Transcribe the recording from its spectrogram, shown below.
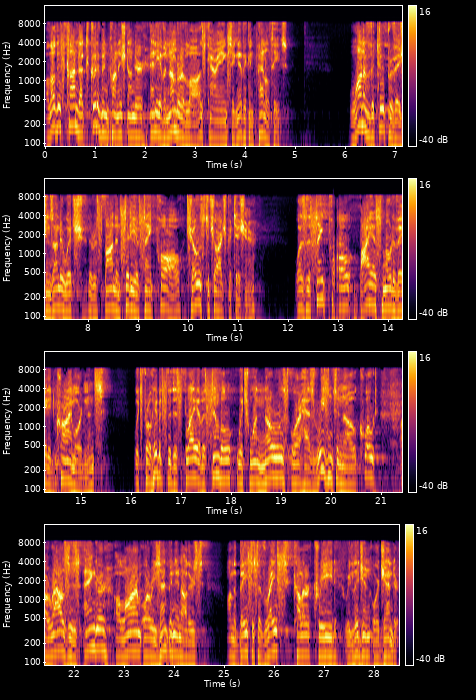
Although this conduct could have been punished under any of a number of laws carrying significant penalties, one of the two provisions under which the respondent city of St. Paul chose to charge petitioner was the St. Paul bias motivated crime ordinance, which prohibits the display of a symbol which one knows or has reason to know, quote, arouses anger, alarm, or resentment in others on the basis of race, color, creed, religion, or gender.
